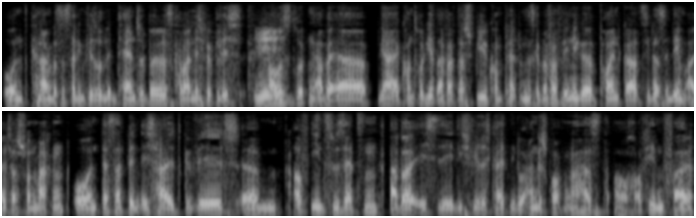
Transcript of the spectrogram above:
und keine Ahnung, das ist dann irgendwie so ein Intangible, das kann man nicht wirklich mm. ausdrücken, aber er, ja, er kontrolliert einfach das Spiel komplett. Und es gibt einfach wenige Point Guards, die das in dem Alter schon machen. Und deshalb bin ich halt gewillt, ähm, auf ihn zu setzen. Aber ich sehe die Schwierigkeiten, die du angesprochen hast, auch auf jeden Fall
